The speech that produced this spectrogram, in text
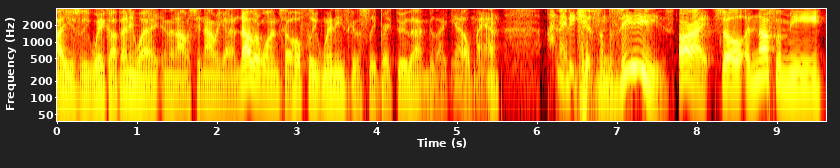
I usually wake up anyway. And then obviously now we got another one. So hopefully Winnie's gonna sleep right through that and be like, yo, man, I need to get some Z's. All right, so enough of me.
